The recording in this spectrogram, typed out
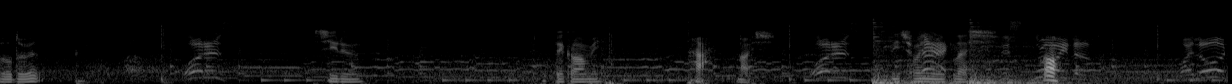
Will do it. Orders! See you. Big army. Ha, nice. Orders! Each one unit less. Oh. My lord!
